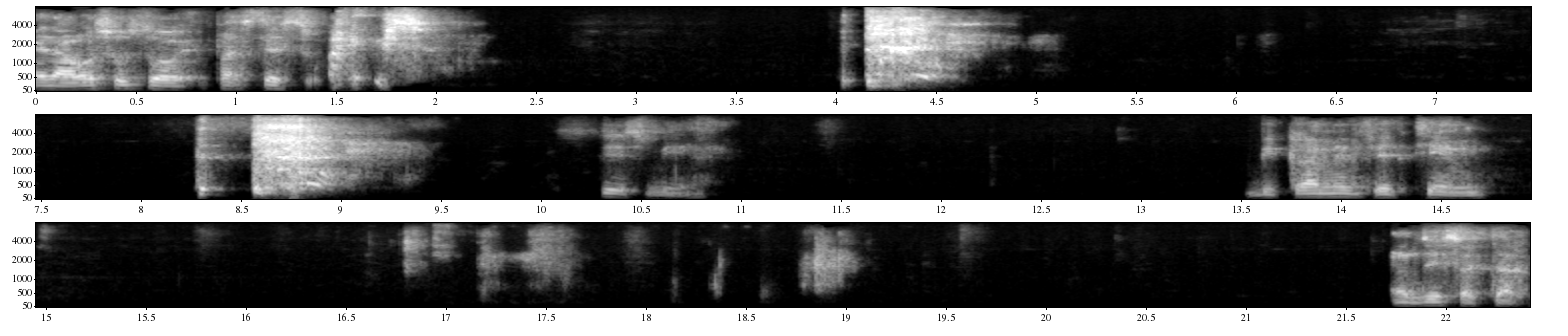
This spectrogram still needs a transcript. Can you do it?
And I also saw pastors' wives. Excuse me. Becoming victim of this attack.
